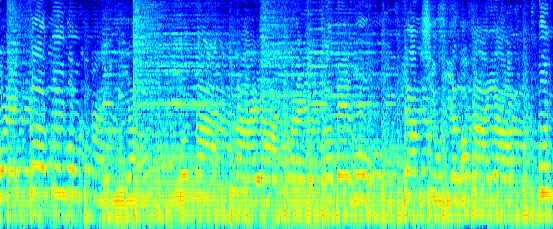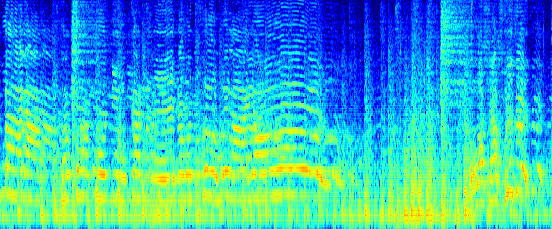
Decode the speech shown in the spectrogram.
có nên thơ quy của mặt ai yêu. Một ta là à, các bạn này đừng có tê hù yang siêu hiền hôm nay à, quân ta là thằng ba quân nhiều căn nghề các bạn sơ với lại à. ya Lá chá suíte!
